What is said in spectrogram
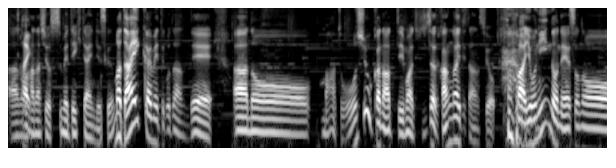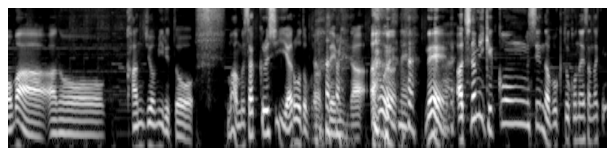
あの、はい話を進めていきたいんですけど、まあ第1回目ってことなんで、あのーまあどうしようかなって、まあ実は考えてたんですよ。まあ4人のね、その、まあ、あのー感じを見ると、まあ、むさ苦しい野郎どもなんで、みんな。そうですね。ねえ、はいあ、ちなみに結婚してんのは僕とこなえさんだけ？い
